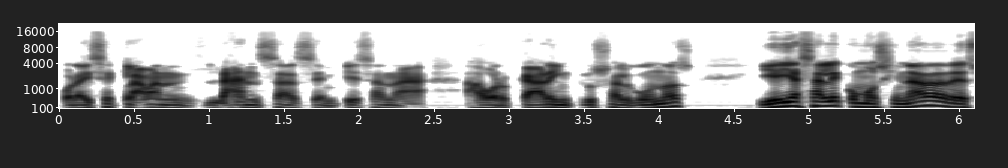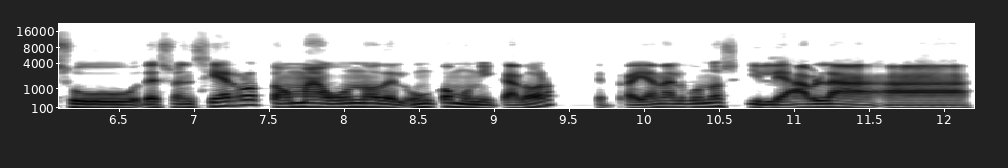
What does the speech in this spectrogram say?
por ahí se clavan lanzas, se empiezan a, ahorcar incluso algunos. Y ella sale como si nada de su, de su encierro, toma uno de un comunicador que traían algunos y le habla a,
